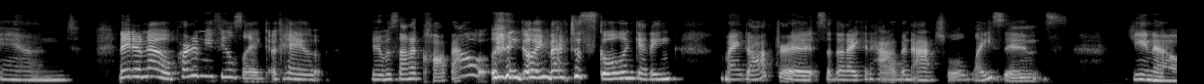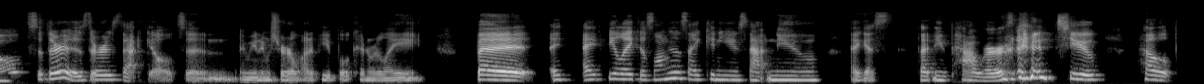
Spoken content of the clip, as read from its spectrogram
And, and I don't know, part of me feels like, okay, you know, was that a cop out going back to school and getting my doctorate so that I could have an actual license? You know mm-hmm. so there is there is that guilt and i mean i'm sure a lot of people can relate but i i feel like as long as i can use that new i guess that new power to help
